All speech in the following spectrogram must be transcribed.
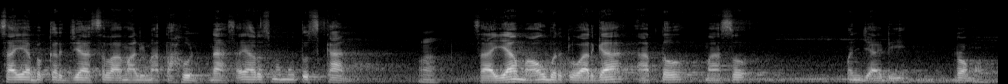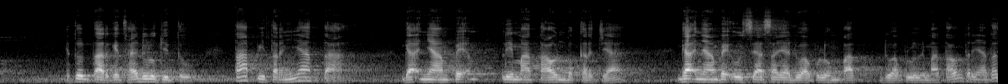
saya bekerja selama lima tahun nah saya harus memutuskan Ah. saya mau berkeluarga atau masuk menjadi romo itu target saya dulu gitu tapi ternyata nggak nyampe lima tahun bekerja nggak nyampe usia saya 24 25 tahun ternyata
